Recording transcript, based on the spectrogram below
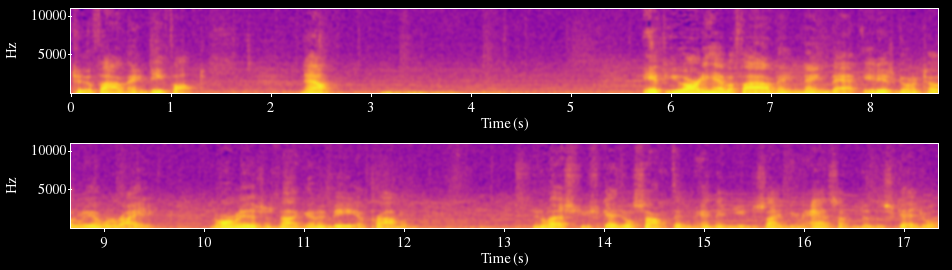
to a file name default. Now, if you already have a file name named that, it is going to totally overwrite it. Normally this is not going to be a problem unless you schedule something and then you decide you're going to add something to the schedule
